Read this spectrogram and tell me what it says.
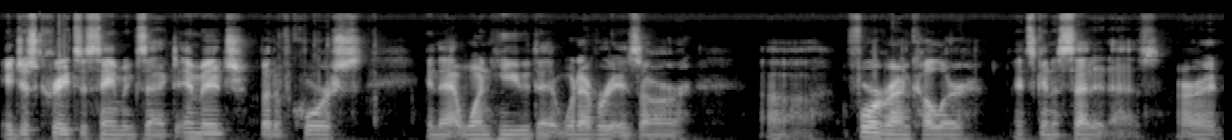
it just creates the same exact image but of course in that one hue that whatever is our uh, foreground color it's going to set it as. Alright.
